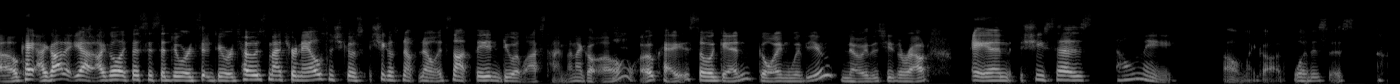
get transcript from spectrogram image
Oh, okay, I got it. Yeah, I go like this. I said, do her do her toes match her nails? And she goes, she goes, no, no, it's not. They didn't do it last time. And I go, oh, okay. So again, going with you, knowing that she's around, and she says, tell me, oh my god, what is this?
